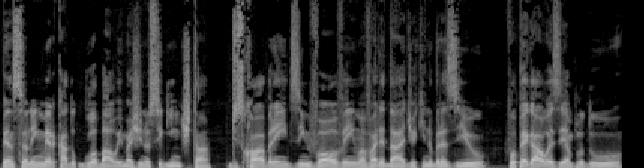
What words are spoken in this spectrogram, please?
Pensando em mercado global, imagina o seguinte, tá? Descobrem, desenvolvem uma variedade aqui no Brasil. Vou pegar o exemplo do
